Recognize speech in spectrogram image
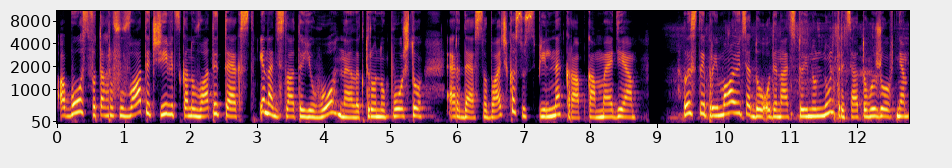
або сфотографувати чи відсканувати текст і надіслати його на електронну пошту rdsobachka.suspilne.media. Листи приймаються до 11.00 30 жовтня.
